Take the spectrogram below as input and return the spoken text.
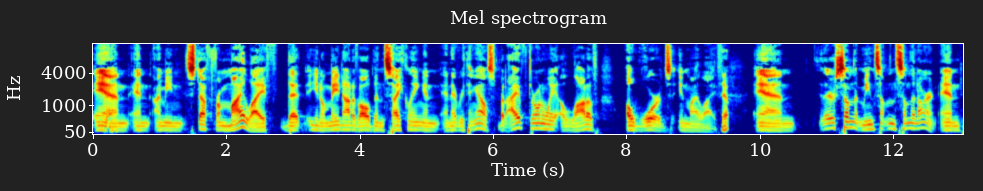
and and I mean stuff from my life that you know may not have all been cycling and and everything else, but I've thrown away a lot of awards in my life. Yep. And there's some that mean something, some that aren't, and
